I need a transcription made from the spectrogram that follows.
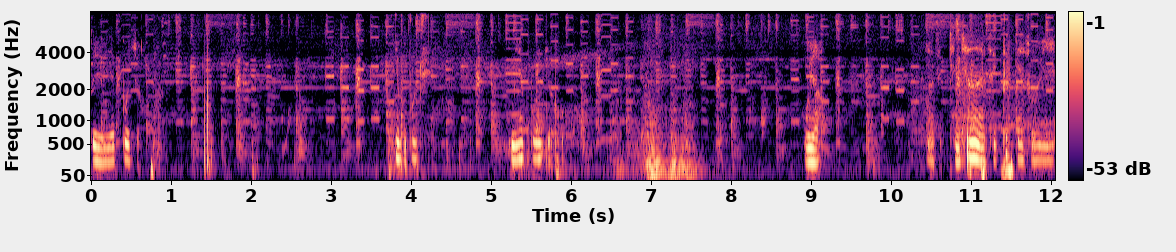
어때요? 예쁘죠? 예쁘지? 예쁘죠? 뭐야? 아직 괜찮아요. 색깔해서 이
